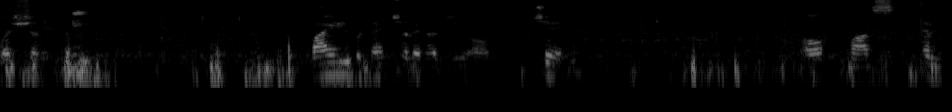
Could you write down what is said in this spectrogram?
Question three. Find potential energy of chain of mass m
